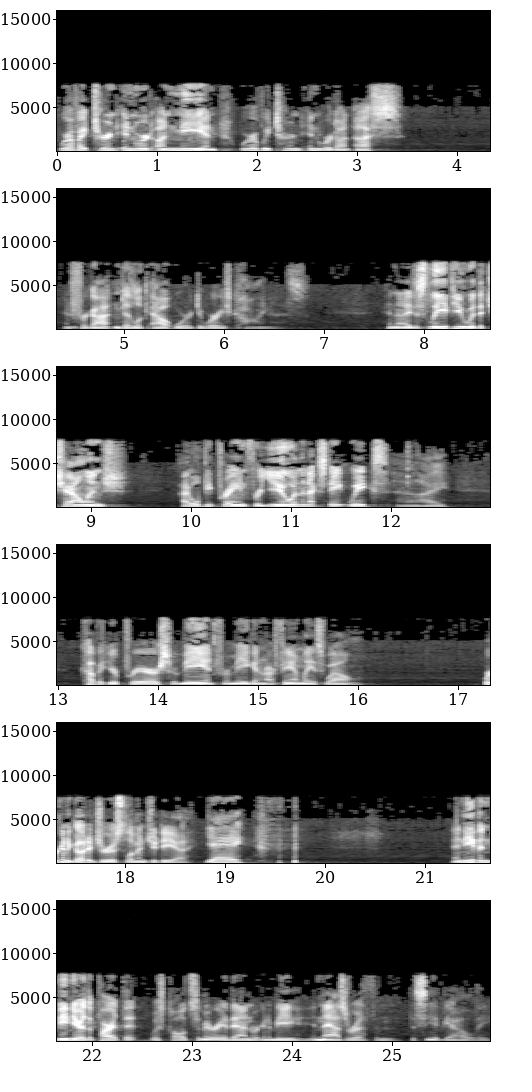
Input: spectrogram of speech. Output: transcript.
Where have I turned inward on me and where have we turned inward on us and forgotten to look outward to where He's calling us? And I just leave you with the challenge. I will be praying for you in the next eight weeks, and I covet your prayers for me and for Megan and our family as well. We're going to go to Jerusalem and Judea. Yay. and even be near the part that was called Samaria then. We're going to be in Nazareth and the Sea of Galilee.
